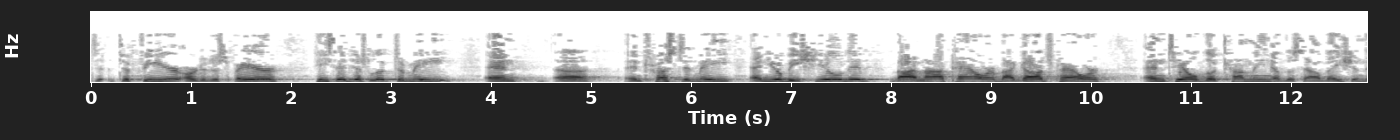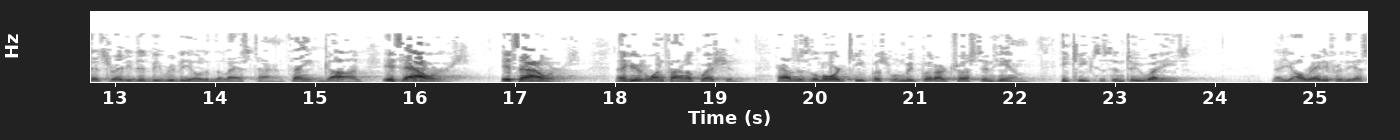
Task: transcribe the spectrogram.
to, to fear or to despair, He said, just look to me and uh, and trust in me, and you'll be shielded by my power, by God's power, until the coming of the salvation that's ready to be revealed in the last time. Thank God, it's ours. It's ours. Now here's one final question. How does the Lord keep us when we put our trust in Him? He keeps us in two ways. Now y'all ready for this?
